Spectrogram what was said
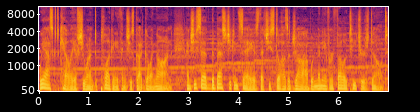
We asked Kelly if she wanted to plug anything she's got going on, and she said the best she can say is that she still has a job when many of her fellow teachers don't,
